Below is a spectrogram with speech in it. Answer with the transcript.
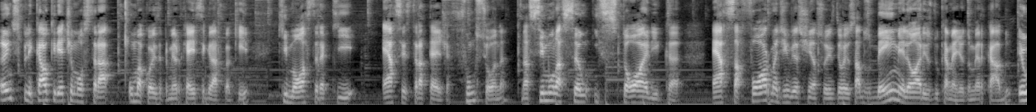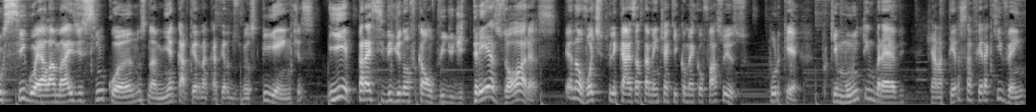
Antes de explicar, eu queria te mostrar uma coisa primeiro, que é esse gráfico aqui, que mostra que essa estratégia funciona. Na simulação histórica, essa forma de investir em ações deu resultados bem melhores do que a média do mercado. Eu sigo ela há mais de 5 anos na minha carteira, na carteira dos meus clientes. E para esse vídeo não ficar um vídeo de 3 horas, eu não vou te explicar exatamente aqui como é que eu faço isso. Por quê? Porque muito em breve, já na terça-feira que vem,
